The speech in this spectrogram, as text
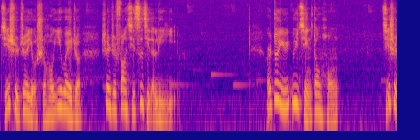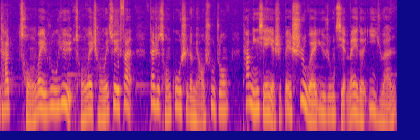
即使这有时候意味着甚至放弃自己的利益。而对于狱警邓红，即使他从未入狱，从未成为罪犯，但是从故事的描述中，他明显也是被视为狱中姐妹的一员。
